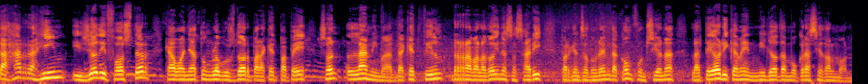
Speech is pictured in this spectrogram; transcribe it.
Tahar Rahim i Jodie Foster, que ha guanyat un Globus d'Or per aquest paper, són l'ànima d'aquest film revelador i necessari perquè ens adonem de com funciona la teòricament millor democràcia del món.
